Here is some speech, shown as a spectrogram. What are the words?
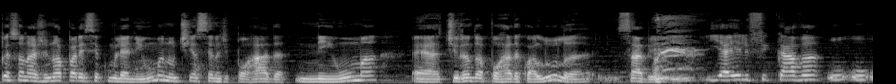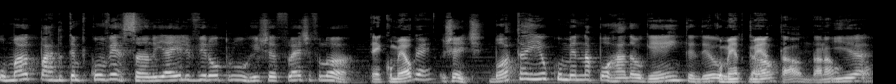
personagem não aparecia com mulher nenhuma, não tinha cena de porrada nenhuma. É, tirando a porrada com a Lula, sabe? E, e aí ele ficava o, o, o maior parte do tempo conversando. E aí ele virou pro Richard Flash e falou: Ó, Tem que comer alguém. gente, bota aí eu comendo na porrada alguém, entendeu? Comendo, E tal. comendo, tal. Não dá não? E a-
